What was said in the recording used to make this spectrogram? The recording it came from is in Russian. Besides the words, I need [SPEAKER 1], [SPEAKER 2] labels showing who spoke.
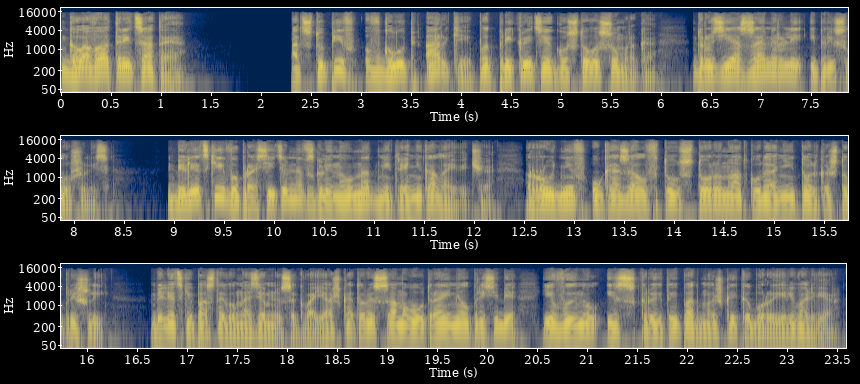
[SPEAKER 1] Глава 30. Отступив вглубь арки под прикрытие густого сумрака, друзья замерли и прислушались. Белецкий вопросительно взглянул на Дмитрия Николаевича. Руднев указал в ту сторону, откуда они только что пришли. Белецкий поставил на землю саквояж, который с самого утра имел при себе, и вынул из скрытой подмышкой кобуры револьвер.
